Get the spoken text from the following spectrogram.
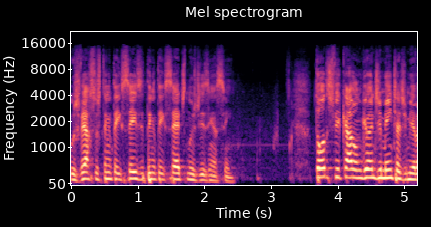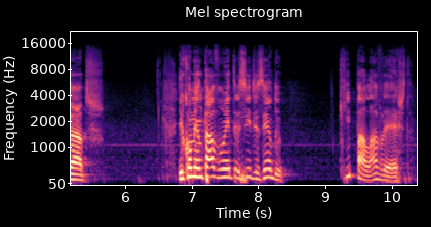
Os versos 36 e 37 nos dizem assim: Todos ficaram grandemente admirados e comentavam entre si, dizendo: Que palavra é esta?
